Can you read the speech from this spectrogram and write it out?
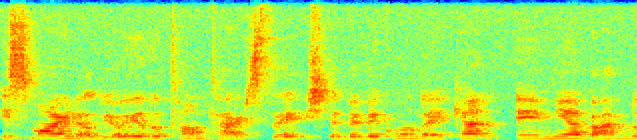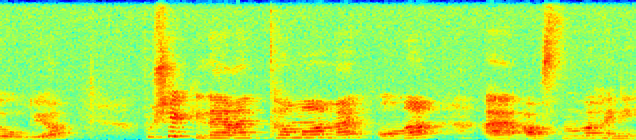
İsmail alıyor ya da tam tersi işte bebek ondayken e, Mia bende oluyor. Bu şekilde yani tamamen ona e, aslında hani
